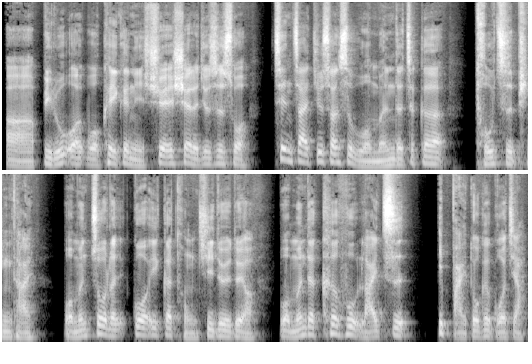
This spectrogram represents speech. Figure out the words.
啊，比如我我可以跟你 share share 的，就是说，现在就算是我们的这个。投资平台，我们做了过一个统计，对不对哦？我们的客户来自一百多个国家，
